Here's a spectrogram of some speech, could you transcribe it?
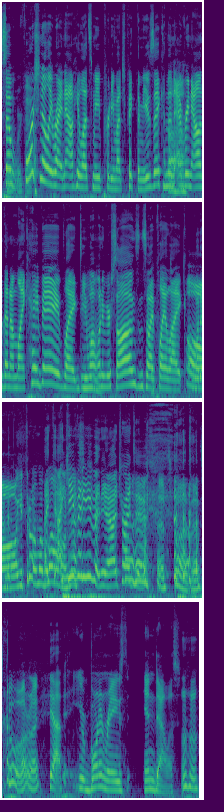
So work out? fortunately, right now he lets me pretty much pick the music, and then Uh-huh. every now and then I'm like, "Hey, babe, like, do you want one of your songs?" And so I play like Oh, you throw him a I, bone. I keep That's- it even, yeah. I try to. That's fun. That's cool. All right. yeah, You're born and raised in Dallas. Mm-hmm.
